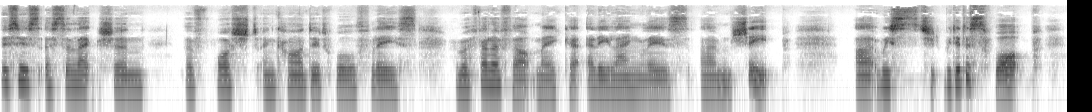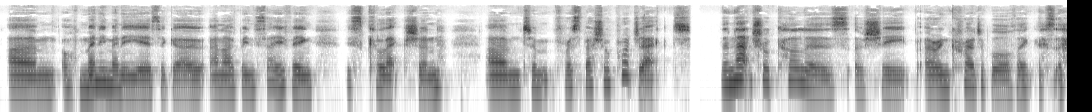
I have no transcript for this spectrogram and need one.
This is a selection of washed and carded wool fleece from a fellow felt maker, Ellie Langley's um, sheep. Uh, we, we did a swap um, of many, many years ago, and I've been saving this collection um, to, for a special project. The natural colours of sheep are incredible. There's an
